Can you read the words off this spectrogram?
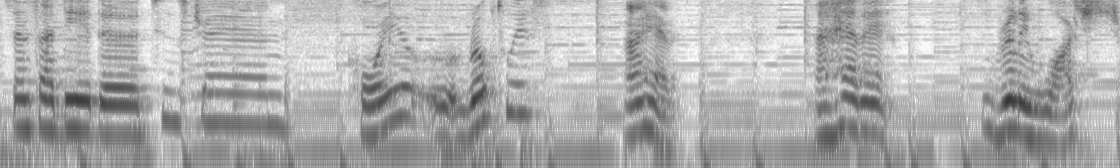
since I did the two strand coil uh, rope twist. I haven't. I haven't really washed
